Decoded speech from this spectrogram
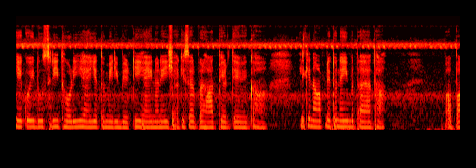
ये कोई दूसरी थोड़ी है, ये तो मेरी बेटी है। इन्होंने ईशा के सर पर हाथ फेरते हुए कहा, लेकिन आपने तो नहीं बताया था। पापा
